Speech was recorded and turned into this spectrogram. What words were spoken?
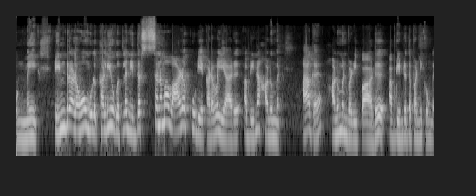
உண்மை. இன்றளவும் உங்களுக்கு கலியுகத்தில் நிதர்சனமாக வாழக்கூடிய கடவுள் யார்? அப்படின்னா ஹனுமன். ஆக ஹனுமன் வழிபாடு அப்படின்றத பண்ணிக்கோங்க.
